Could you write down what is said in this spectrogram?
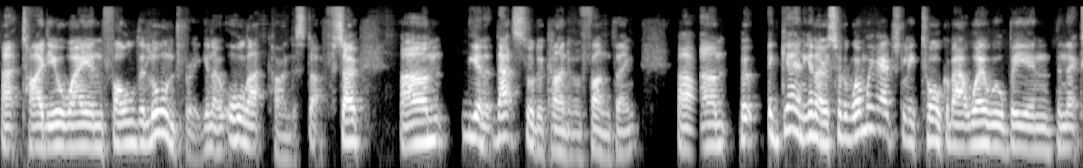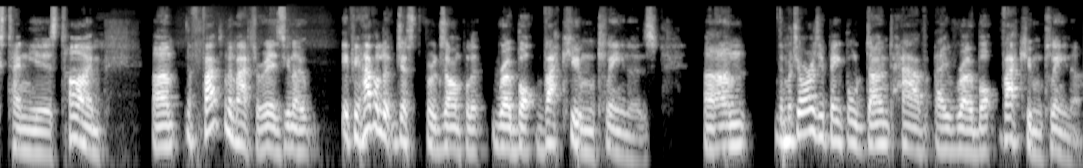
uh, tidy away and fold the laundry. You know all that kind of stuff. So um, you know that's sort of kind of a fun thing. Um, but again, you know, sort of when we actually talk about where we'll be in the next ten years' time, um, the fact of the matter is, you know, if you have a look just, for example, at robot vacuum cleaners, um, the majority of people don't have a robot vacuum cleaner.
